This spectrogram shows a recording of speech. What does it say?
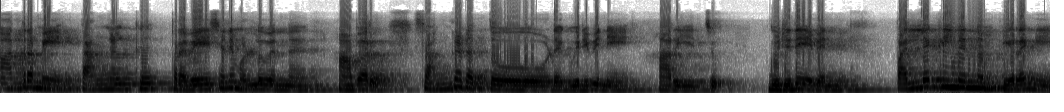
മാത്രമേ തങ്ങൾക്ക് പ്രവേശനമുള്ളൂവെന്ന് അവർ സങ്കടത്തോടെ ഗുരുവിനെ അറിയിച്ചു. ഗുരുദേവൻ പല്ലക്കിൽ നിന്നും ഇറങ്ങി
